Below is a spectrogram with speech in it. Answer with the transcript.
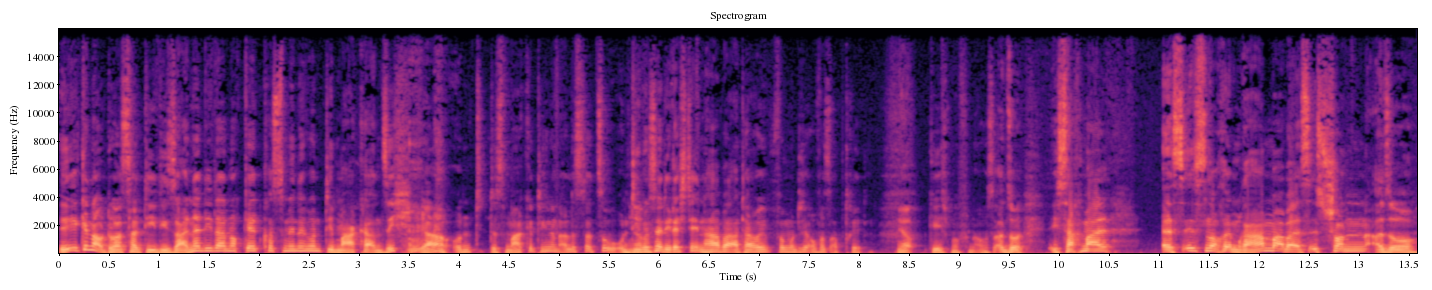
äh, genau. Du hast halt die Designer, die da noch Geld kosten im Hintergrund, die Marke an sich, ja, und das Marketing und alles dazu. Und die Ja. müssen ja die Rechteinhaber Atari vermutlich auch was abtreten. Ja. Gehe ich mal von aus. Also ich sag mal, es ist noch im Rahmen, aber es ist schon, also.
